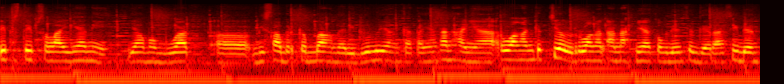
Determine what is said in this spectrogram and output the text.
tips-tips lainnya nih yang membuat uh, bisa berkembang dari dulu yang katanya kan hanya ruangan kecil, ruangan anaknya kemudian ke garasi dan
